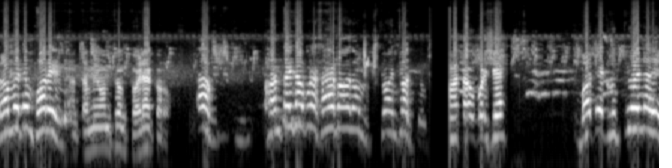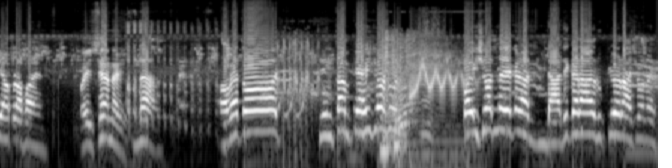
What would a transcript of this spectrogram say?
ગમે તેમ ફરે. તમે આમ છો તોડ્યા કરો. હંતાઈ સાહેબ આવે તો ચોન ચોન. હટાવવું પડશે? બટ એક રૂપિયો નહીં આપણા પાસે પૈસા નહીં. ના. હવે તો ચિંતામાં પહેરી ગયો છું. પૈસો જ નહીં. દાદી કરા રૂપિયો રાખ્યો નહીં.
